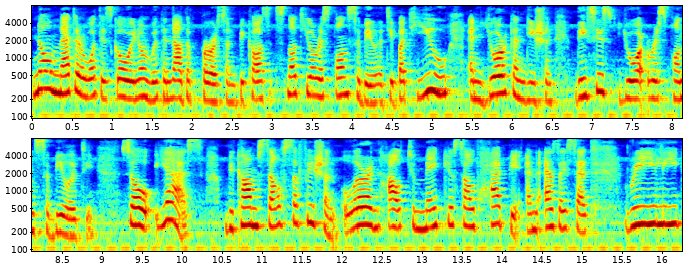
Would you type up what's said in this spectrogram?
no matter what is going on with another person because it's not your responsibility but you and your condition this is your responsibility. So yes become self-sufficient learn how to make yourself happy and as i said really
